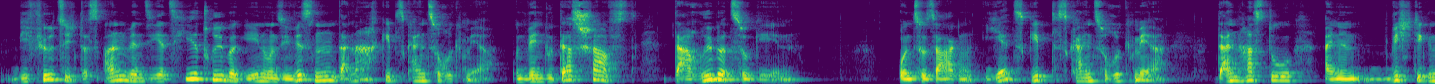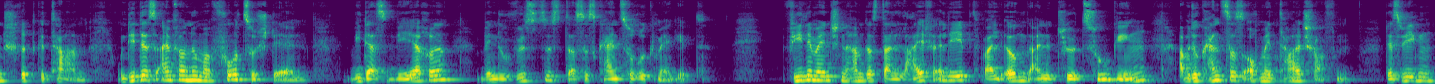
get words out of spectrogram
wie fühlt sich das an, wenn Sie jetzt hier drüber gehen und Sie wissen, danach gibt es kein Zurück mehr. Und wenn du das schaffst, darüber zu gehen und zu sagen, jetzt gibt es kein Zurück mehr, dann hast du einen wichtigen Schritt getan. Und dir das einfach nur mal vorzustellen, wie das wäre, wenn du wüsstest, dass es kein Zurück mehr gibt. Viele Menschen haben das dann live erlebt, weil irgendeine Tür zuging, aber du kannst das auch mental schaffen. Deswegen,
